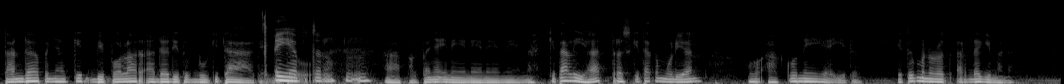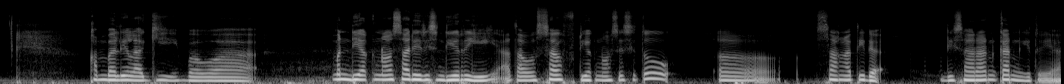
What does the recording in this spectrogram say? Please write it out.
tanda penyakit bipolar ada di tubuh kita kayak gitu. Iya betul. Nah faktanya ini ini ini ini. Nah kita lihat terus kita kemudian oh aku nih kayak gitu. Itu menurut Arda gimana Kembali lagi bahwa mendiagnosa diri sendiri atau self diagnosis itu eh, sangat tidak disarankan gitu ya.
